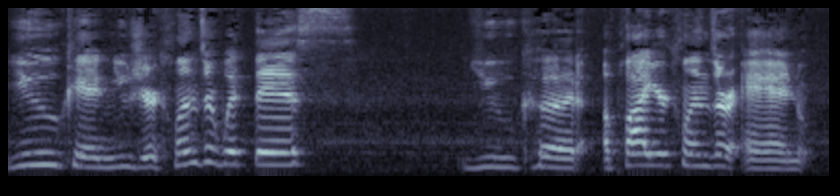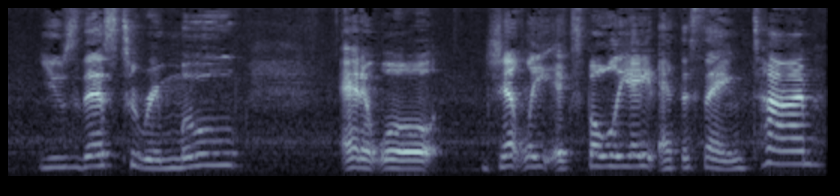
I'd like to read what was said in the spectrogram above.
You can use your cleanser with this. You could apply your cleanser and use this to remove and it will gently exfoliate at the same time.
